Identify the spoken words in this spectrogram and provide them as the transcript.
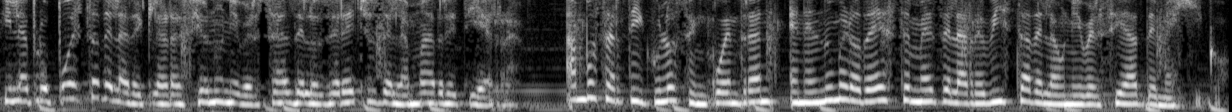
y la propuesta de la Declaración Universal de los Derechos de la Madre Tierra. Ambos artículos se encuentran en el número de este mes de la revista de la Universidad de México.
